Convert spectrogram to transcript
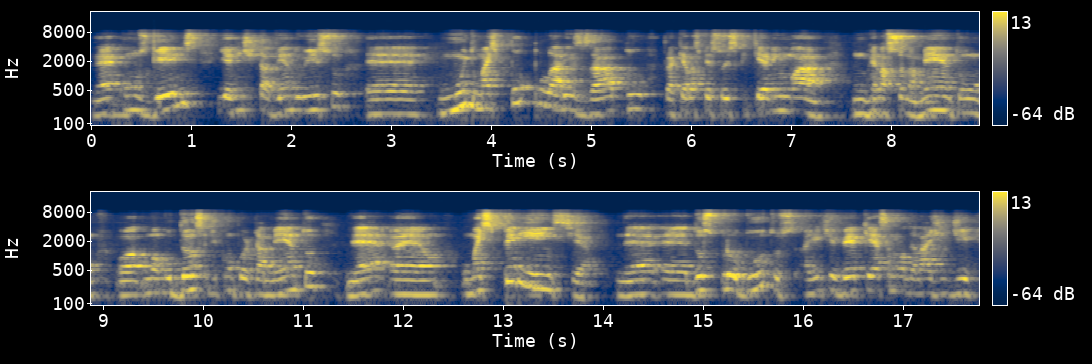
né, com os games, e a gente está vendo isso é, muito mais popularizado para aquelas pessoas que querem uma, um relacionamento, um, uma mudança de comportamento, né, é, uma experiência né, é, dos produtos, a gente vê que essa modelagem de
